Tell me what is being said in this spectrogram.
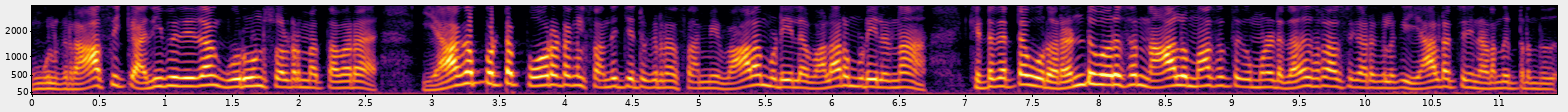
உங்களுக்கு ராசிக்கு அதிபதி தான் குருன்னு சொல்கிறோமே தவிர ஏகப்பட்ட போராட்டங்கள் சந்திச்சுட்டு சாமி. வாழ முடியல வளர முடியலன்னா கிட்டத்தட்ட ஒரு ரெண்டு வருஷம் நாலு மாதத்துக்கு முன்னாடி தனுசு ராசிக்காரங்களுக்கு ஏழரச்சனை நடந்துகிட்டு இருந்தது.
